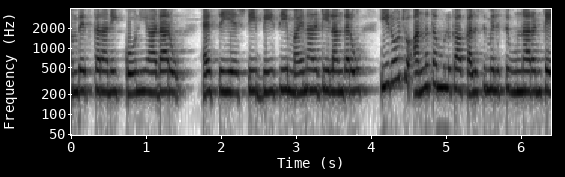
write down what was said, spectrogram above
Ambedkar అని కోనియాడారు. ఎస్సీ ఎస్టీ బీసీ మైనారిటీలందరూ ఈ రోజు అన్నదమ్ములుగా కలిసిమెలిసి ఉన్నారంటే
